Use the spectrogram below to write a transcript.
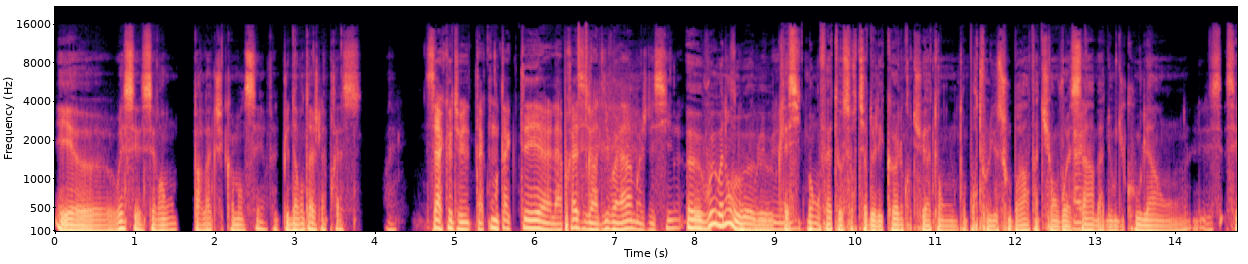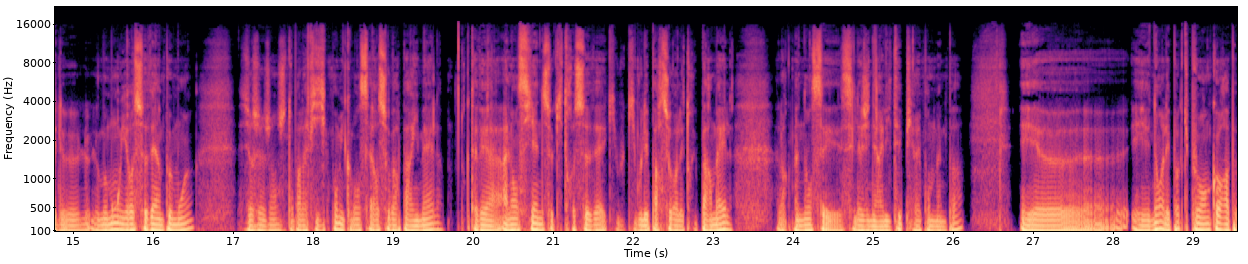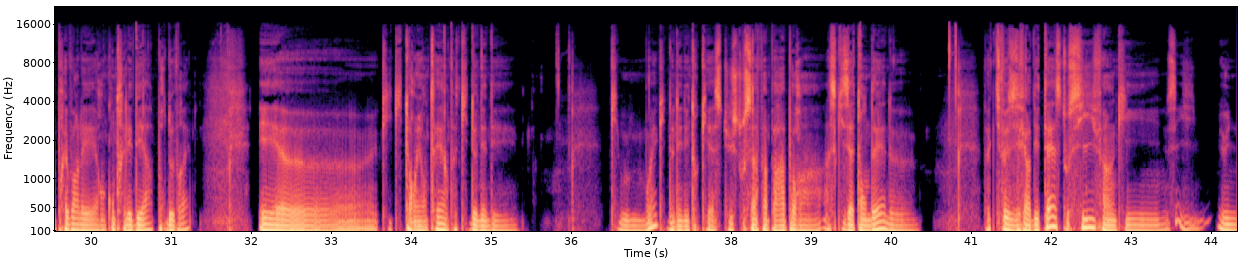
Et euh, ouais, c'est vraiment par là que j'ai commencé, en fait, plus davantage la presse. C'est-à-dire que tu as contacté euh, la presse et tu leur as dit voilà, moi je dessine. Euh, oui, ouais, non, euh, euh, classiquement, en fait, au sortir de l'école, quand tu as ton, ton portfolio sous le bras, enfin, tu envoies ça, bah, donc du coup, là, c'est le, moment où il recevait un peu moins. J'entends par là physiquement, mais il commençait à recevoir par email. Donc, tu avais à, à l'ancienne ceux qui te recevaient, qui, qui voulaient pas recevoir les trucs par mail, alors que maintenant, c'est c'est la généralité, puis ils répondent même pas. Et, euh, et non, à l'époque, tu peux encore à peu près voir les, rencontrer les DA pour de vrai. Et euh, qui, qui t'orientaient, en qui te donnaient des, qui, ouais, qui donnaient des trucs et astuces, tout ça, enfin, par rapport à, ce qu'ils attendaient, de, enfin, qui te faisaient faire des tests aussi, enfin, qui,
